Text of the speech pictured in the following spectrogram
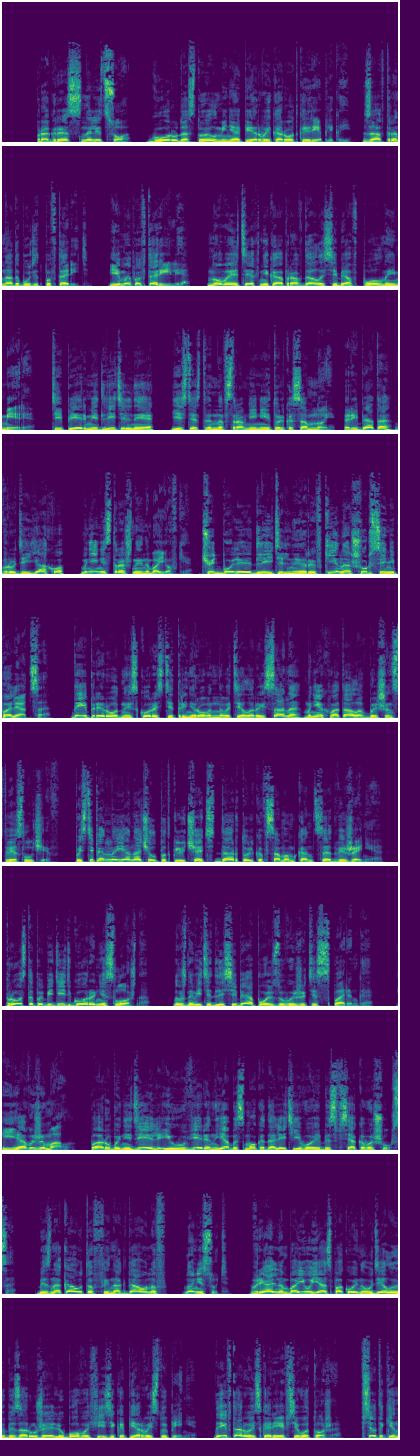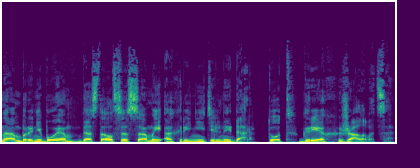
Прогресс налицо. Гор удостоил меня первой короткой репликой. Завтра надо будет повторить. И мы повторили. Новая техника оправдала себя в полной мере. Теперь медлительные, естественно, в сравнении только со мной, ребята, вроде Яхо, мне не страшны на боевке. Чуть более длительные рывки на шурсе не палятся. Да и природной скорости тренированного тела Рейсана мне хватало в большинстве случаев. Постепенно я начал подключать дар только в самом конце движения. Просто победить Гора несложно. Нужно ведь и для себя пользу выжать из спарринга. И я выжимал. Пару бы недель, и уверен, я бы смог одолеть его и без всякого шурса. Без нокаутов и нокдаунов, но не суть. В реальном бою я спокойно уделаю без оружия любого физика первой ступени. Да и второй, скорее всего, тоже. Все-таки нам, бронебоям, достался самый охренительный дар. Тут грех жаловаться.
